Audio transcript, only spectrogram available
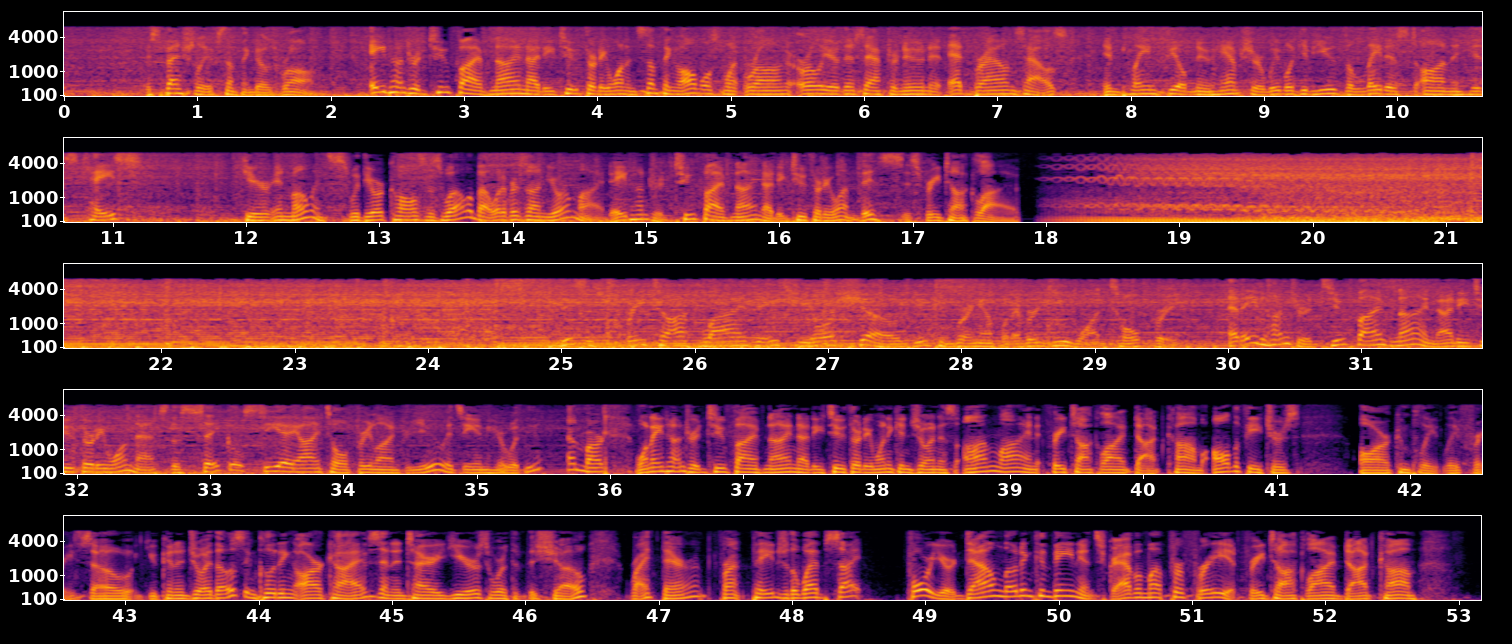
especially if something goes wrong. 800 259 9231, and something almost went wrong earlier this afternoon at Ed Brown's house in Plainfield, New Hampshire. We will give you the latest on his case here in moments with your calls as well about whatever's on your mind. 800 259 9231. This is Free Talk Live. This is Free Talk Live. It's your show. You can bring up whatever you want toll free. At 800 259 9231. That's the SACL CAI toll free line for you. It's Ian here with you. And Mark. 1 800 259 9231. You can join us online at freetalklive.com. All the features are completely free. So you can enjoy those, including archives and entire year's worth of the show, right there, on the front page of the website for your downloading convenience. Grab them up for free at freetalklive.com.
